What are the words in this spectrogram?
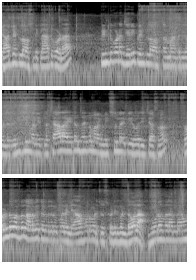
జార్జెట్లో వస్తుంది క్లాత్ కూడా. ప్రింట్ కూడా జరీ ప్రింట్లో వస్తారన్నమాట ఇదిగోండి రింకింగ్ మన. ఇట్లా చాలా ఐటమ్స్ అయితే మనకి మిక్స్లో అయితే ఈరోజు ఇచ్చేస్తున్నాం. రెండు వందల నలభై తొమ్మిది రూపాయలు అండి ఆఫర్ కూడా చూసుకోండి. ఇదిగోండి డోలా. మూడు వందలు అమ్మాము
